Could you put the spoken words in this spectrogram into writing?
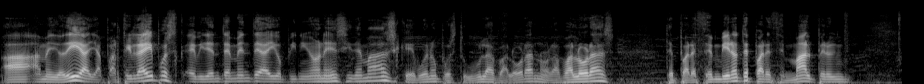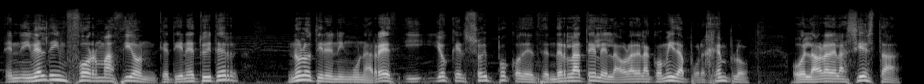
a, a mediodía. Y a partir de ahí, pues evidentemente hay opiniones y demás que, bueno, pues tú las valoras, no las valoras, te parecen bien o te parecen mal, pero el nivel de información que tiene Twitter no lo tiene ninguna red. Y yo que soy poco de encender la tele en la hora de la comida, por ejemplo, o en la hora de la siesta,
